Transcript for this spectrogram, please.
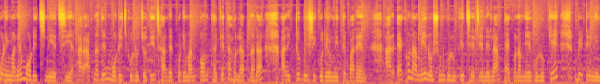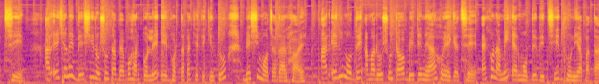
পরিমাণে মরিচ নিয়েছি। আর আপনাদের মরিচগুলো যদি ঝালের পরিমাণ কম থাকে, তাহলে আপনারা আর একটু বেশি করেও নিতে পারেন। আর এখন আমি রসুনগুলোকে ছেঁচে নিলাম। এখন আমি এগুলোকে বেটে নিচ্ছি। আর এইখানে দেশি রসুনটা ব্যবহার করলে এই ভর্তাটা খেতে কিন্তু বেশি মজাদার হয়। আর এরই মধ্যে আমার রসুনটাও বেটে নেওয়া হয়ে গেছে। এখন আমি এর মধ্যে দিচ্ছি ধনিয়া পাতা।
